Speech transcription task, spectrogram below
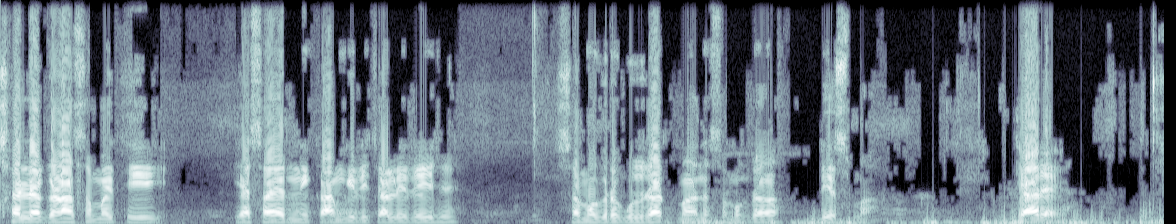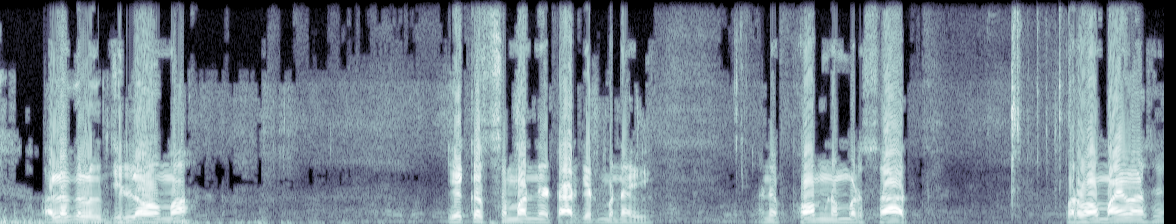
છેલ્લા ઘણા સમયથી એસઆઈઆરની કામગીરી ચાલી રહી છે સમગ્ર ગુજરાતમાં અને સમગ્ર દેશમાં. ત્યારે અલગ અલગ જિલ્લાઓમાં એક જ સમાજને ટાર્ગેટ બનાવી અને ફોર્મ નંબર સાત ભરવામાં આવ્યા છે.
